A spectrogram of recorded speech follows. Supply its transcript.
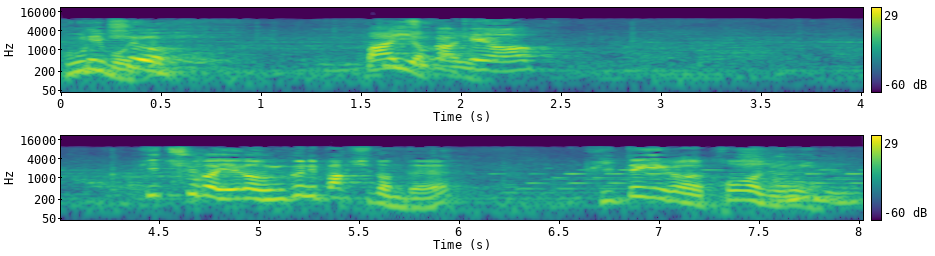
불이 뭐지? 빠이야 피추. 갈게요. 피추가 얘가 은근히 빡치던데. 귀때기가 커가지고.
